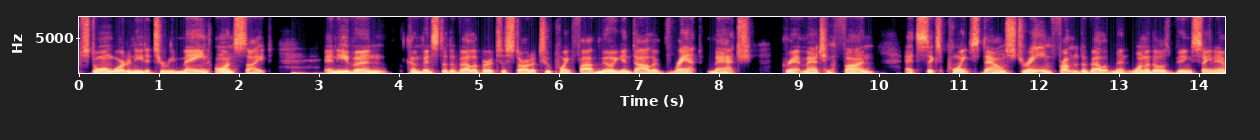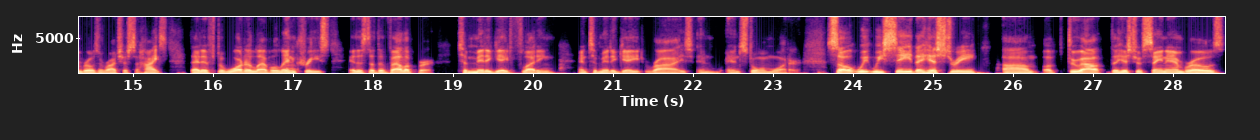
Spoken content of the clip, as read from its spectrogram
stormwater needed to remain on site, and even convinced the developer to start a $2.5 million grant match, grant matching fund at six points downstream from the development, one of those being St. Ambrose and Rochester Heights, that if the water level increased, it is the developer to mitigate flooding and to mitigate rise in, in storm water. So we, we see the history um, of, throughout the history of St. Ambrose,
